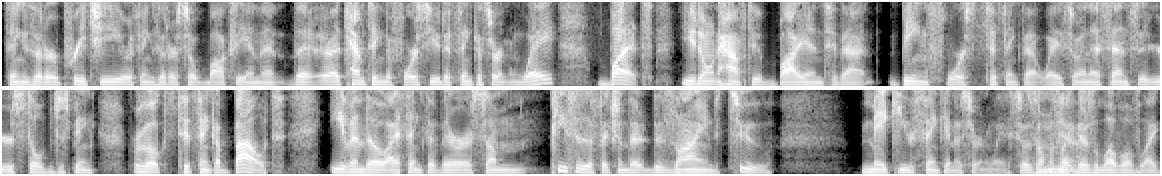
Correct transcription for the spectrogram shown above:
things that are preachy or things that are soapboxy and then they're attempting to force you to think a certain way but you don't have to buy into that being forced to think that way. So in a sense you're still just being provoked to think about even though i think that there are some pieces of fiction that are designed to make you think in a certain way so it's almost Yeah. like there's a level of like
